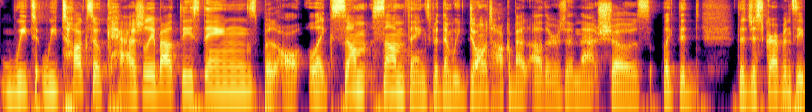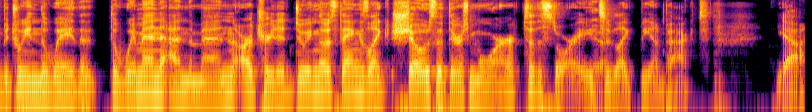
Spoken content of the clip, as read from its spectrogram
we t- we talk so casually about these things but all like some some things but then we don't talk about others and that shows like the the discrepancy between the way that the women and the men are treated doing those things like shows that there's more to the story Yeah. to like be unpacked yeah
